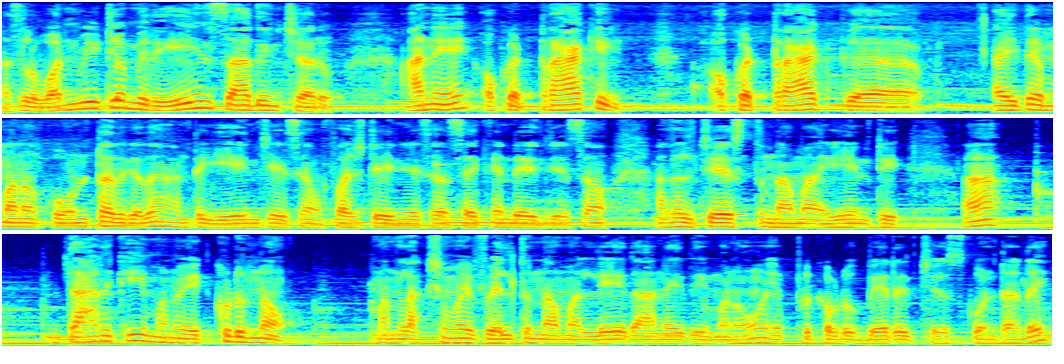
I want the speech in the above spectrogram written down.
అసలు వన్ వీక్లో మీరు ఏం సాధించారు? అనే ఒక ట్రాకింగ్ ఒక ట్రాక్ అయితే మనకు ఉంటుంది కదా? అంటే ఏం చేసాం? ఫస్ట్ ఏం చేసాం? సెకండ్ ఏం చేసాం? అసలు చేస్తున్నామా? ఏంటి? దానికి మనం ఎక్కడున్నాం? మన లక్ష్యం వైపు వెళ్తున్నామా? లేదా అనేది మనం ఎప్పటికప్పుడు బేరేజ్ చేసుకుంటుంది.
